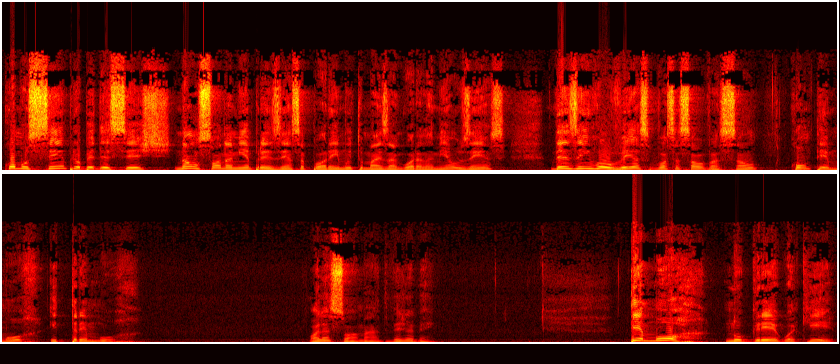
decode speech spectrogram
como sempre obedeceste, não só na minha presença, porém muito mais agora na minha ausência, desenvolvei a vossa salvação com temor e tremor. Olha só, amado, veja bem. Temor no grego aqui,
